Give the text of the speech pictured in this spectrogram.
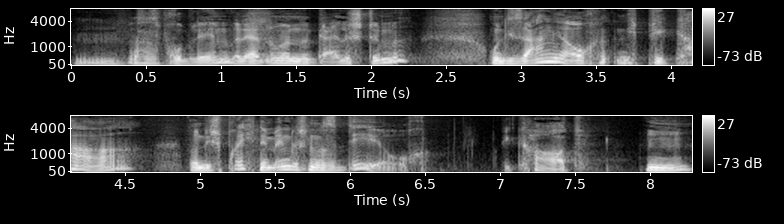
Das ist das Problem, weil er hat nur eine geile Stimme. Und die sagen ja auch nicht PK, sondern die sprechen im Englischen das D auch. Picard. Finde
